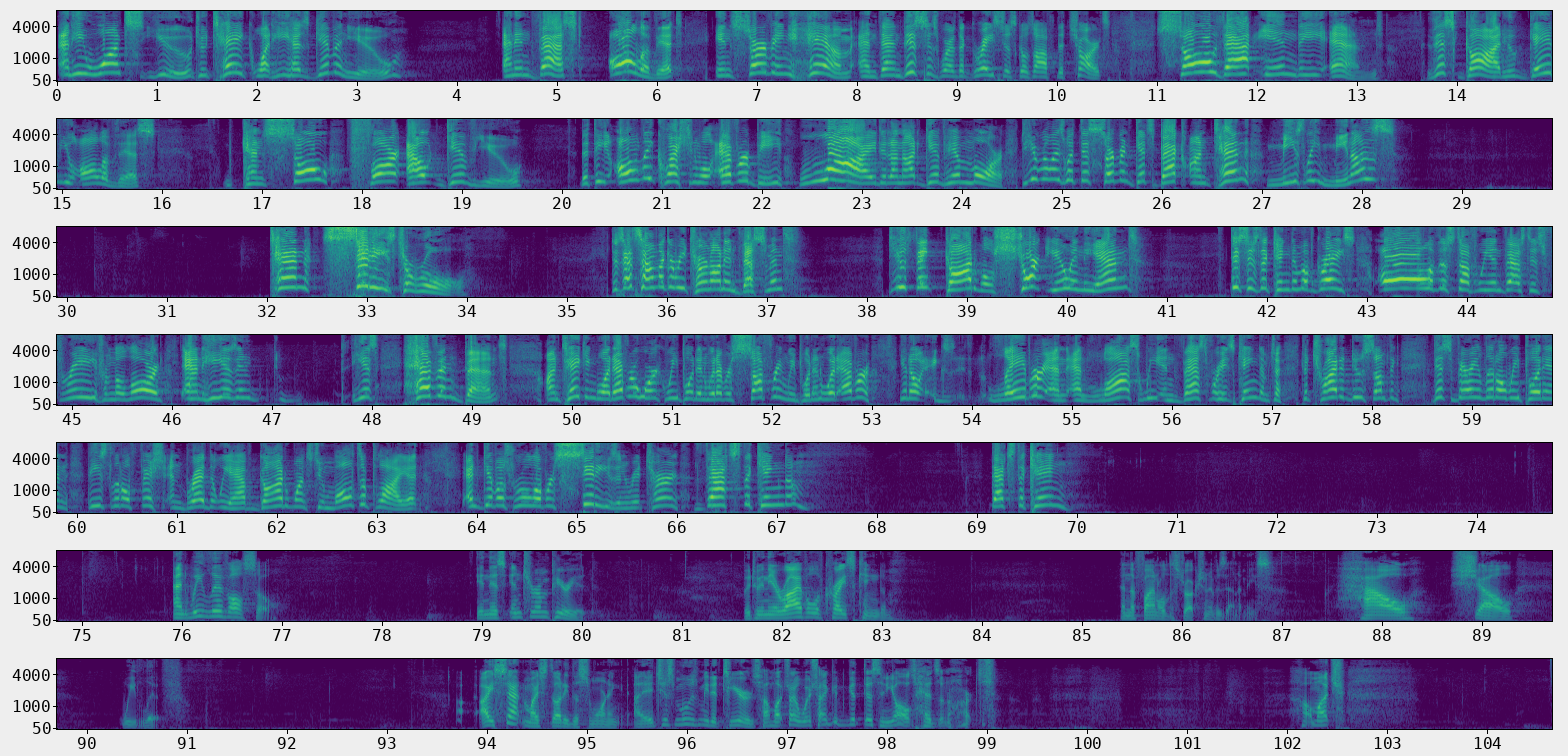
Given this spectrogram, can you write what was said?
And He wants you to take what He has given you and invest all of it in serving Him. And then this is where the grace just goes off the charts. So that in the end, this God who gave you all of this can so far outgive you that the only question will ever be, why did I not give him more? Do you realize what this servant gets back on 10 measly minas? 10 cities to rule. Does that sound like a return on investment? Do you think God will short you in the end? This is the kingdom of grace. All of the stuff we invest is free from the Lord, and He is in he is heaven bent on taking whatever work we put in, whatever suffering we put in, whatever, you know, ex- labor and, and loss we invest for his kingdom to, to try to do something. This very little we put in, these little fish and bread that we have, God wants to multiply it and give us rule over cities in return. That's the kingdom. That's the king. And we live also in this interim period between the arrival of Christ's kingdom and the final destruction of his enemies. How shall we live? I sat in my study this morning. It just moves me to tears how much I wish I could get this in y'all's heads and hearts. How much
